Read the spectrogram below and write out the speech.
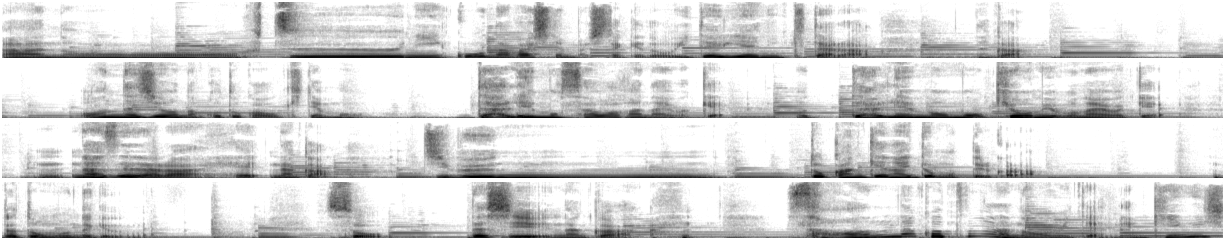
あの普通にこう流してましたけどイタリアに来たらなんか同じようなことが起きても誰も騒がないわけ。誰ももう興味もないわけ。なぜならへなんか自分と関係ないと思ってるから。だと思うんだけどね。そう。だしなんか そんなことなの？みたいな。気にし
